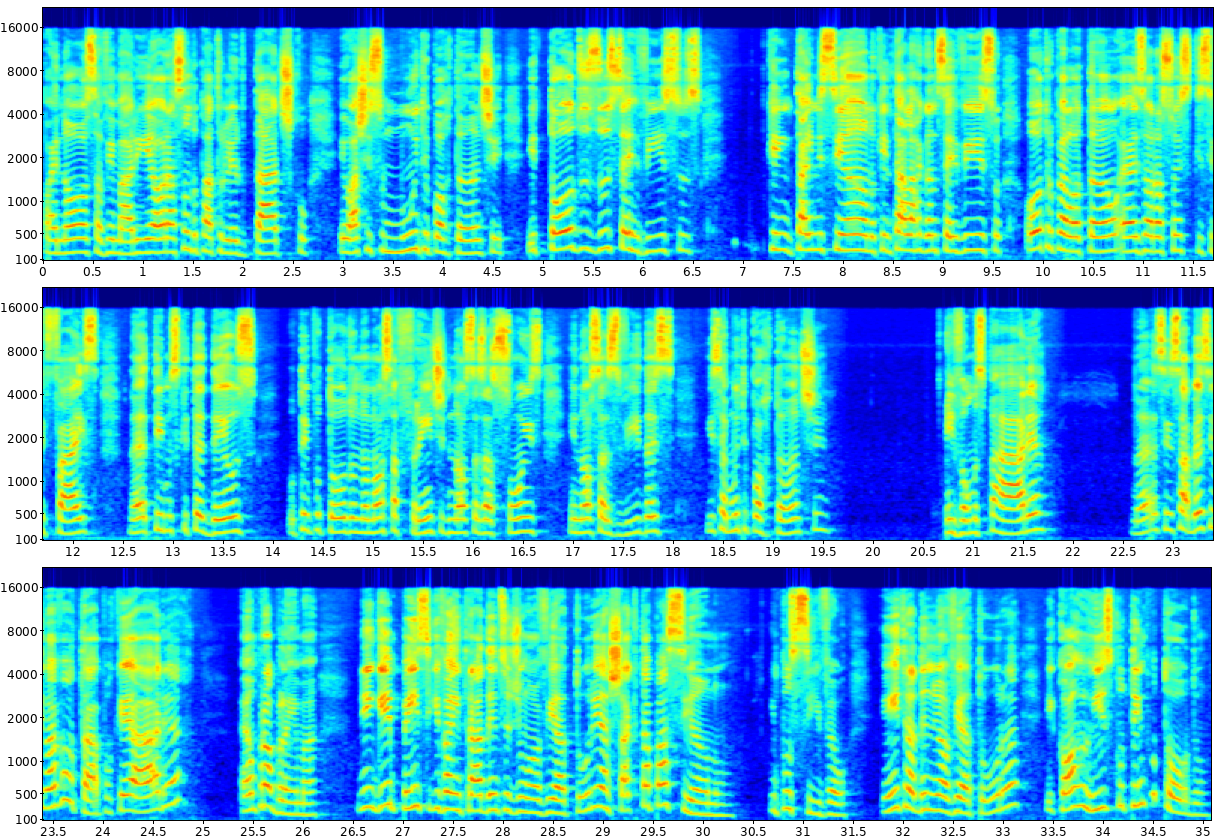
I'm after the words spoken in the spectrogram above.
Pai Nosso, Ave Maria, a oração do patrulheiro tático, eu acho isso muito importante. E todos os serviços, quem está iniciando, quem está largando serviço, outro pelotão, é as orações que se faz. Né? Temos que ter Deus o tempo todo na nossa frente, de nossas ações, em nossas vidas. Isso é muito importante. E vamos para a área, né? sem saber se vai voltar, porque a área é um problema. Ninguém pense que vai entrar dentro de uma viatura e achar que está passeando. Impossível. Entra dentro de uma viatura e corre o risco o tempo todo.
